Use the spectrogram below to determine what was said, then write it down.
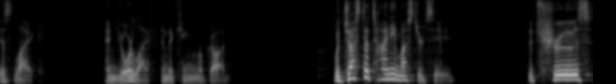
is like and your life in the kingdom of God. With just a tiny mustard seed, the truths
